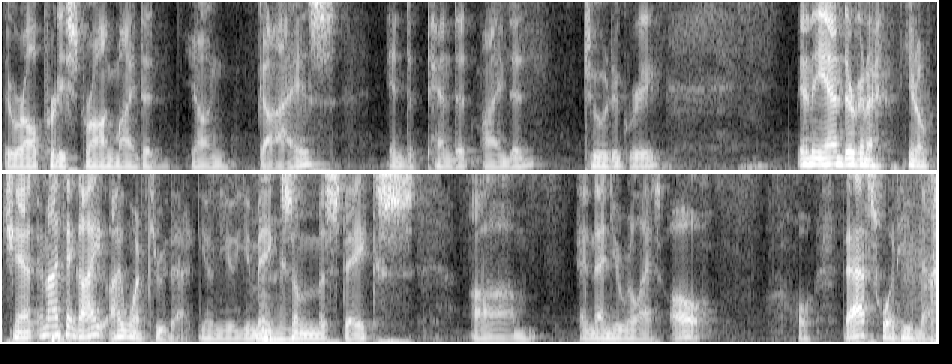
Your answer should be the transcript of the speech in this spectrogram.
They were all pretty strong-minded young guys, independent-minded to a degree. In the end, they're going to, you know, chant. And I think I, I went through that. You know, you, you make some mistakes, um, and then you realize, oh, oh, that's what he meant.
